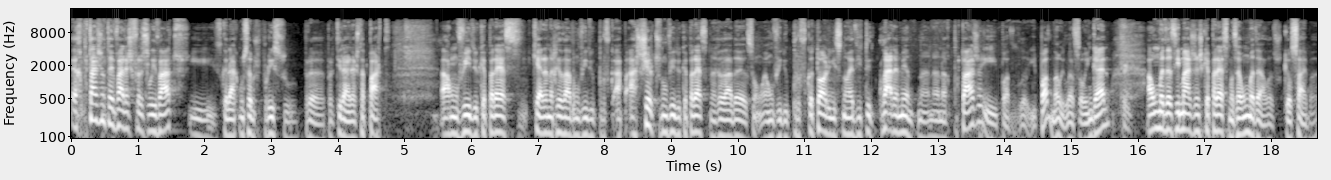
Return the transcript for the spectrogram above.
a reportagem tem várias fragilidades e se calhar começamos por isso para, para tirar esta parte. Há um vídeo que aparece, que era na realidade um vídeo provoca- há, certos num vídeo que aparece que na realidade é, é um vídeo provocatório e isso não é dito claramente na, na- na reportagem e pode, e pode não, e lança o engano. Há uma das imagens que aparece, mas é uma delas, que eu saiba,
